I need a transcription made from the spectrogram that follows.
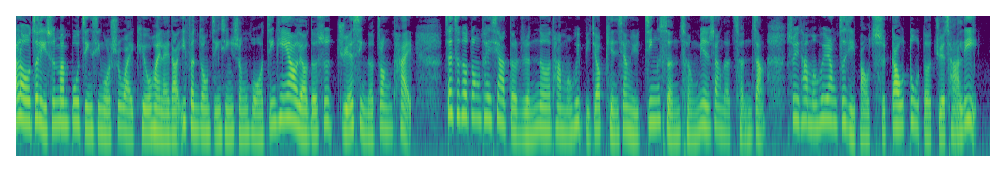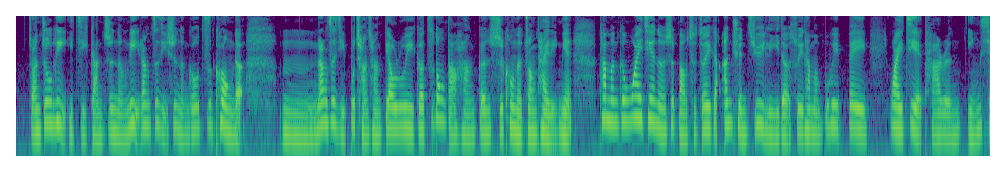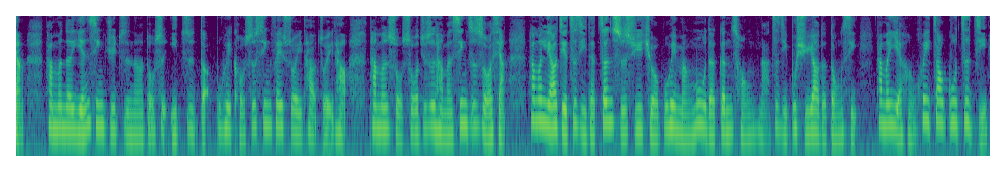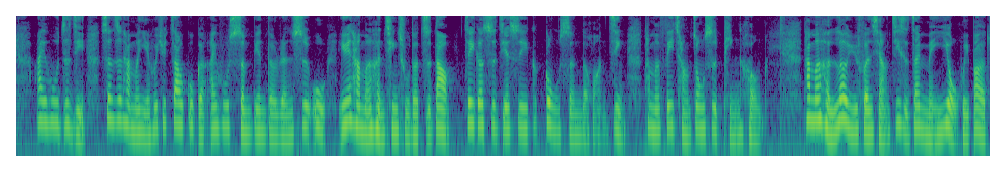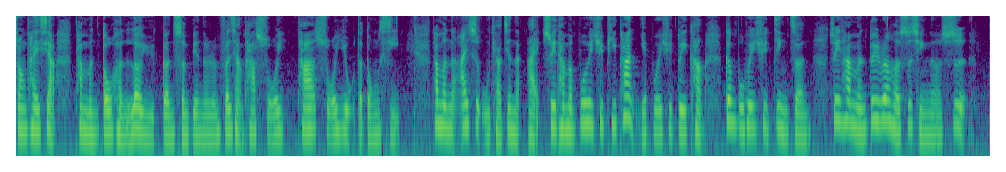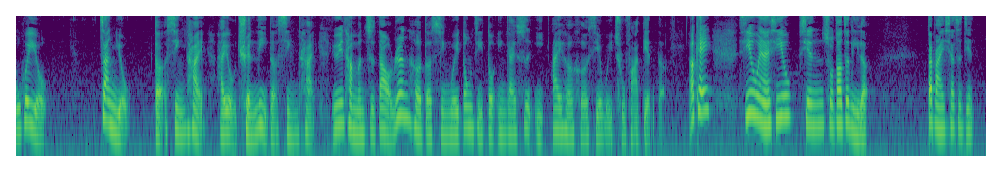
Hello，这里是漫步金星，我是 YQ，欢迎来到一分钟金星生活。今天要聊的是觉醒的状态，在这个状态下的人呢，他们会比较偏向于精神层面上的成长，所以他们会让自己保持高度的觉察力、专注力以及感知能力，让自己是能够自控的。嗯，让自己不常常掉入一个自动导航跟失控的状态里面。他们跟外界呢是保持着一个安全距离的，所以他们不会被外界他人影响。他们的言行举止呢都是一致的，不会口是心非，说一套做一套。他们所说就是他们心之所想。他们了解自己的真实需求，不会盲目的跟从拿自己不需要的东西。他们也很会照顾自己，爱护自己，己甚至他们也会去照顾跟爱护身边的人事物。因为他们很清楚的知道这个世界是一个共生的环境，他们非常重视平衡，他们很乐于分享，即使在没有回报的状态下，他们都很乐于跟身边的人分享他所他所有的东西。他们的爱是无条件的爱，所以他们不会去批判，也不会去对抗，更不会去竞争，所以他们对任何事情呢是不会有占有。的心态，还有权力的心态，因为他们知道任何的行为动机都应该是以爱和和谐为出发点的。OK，See you when I see you，先说到这里了，拜拜，下次见。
